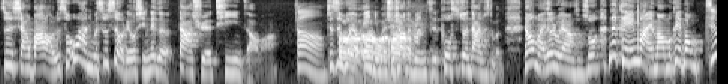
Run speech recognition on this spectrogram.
就是乡巴佬，就说，哇，你们是不是有流行那个大学 T，你知道吗？嗯，就是会有印你们学校的名字，波士顿大学什么的。然后我们还跟罗阳说，那可以买吗？我们可以帮我，只有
